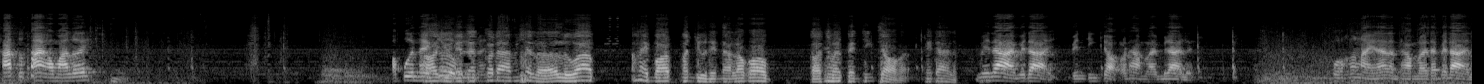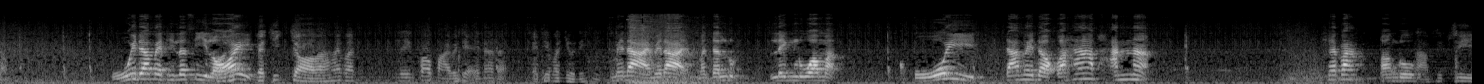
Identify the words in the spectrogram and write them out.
ฆ่าตัวตายออกมาเลย เอาปืนไทเอาเกออยู่ร์ในไปนั้นเลยก็ได้ไม่ใช่เหรอหรือว่าให้บอสมันอยู่ในนั้นแล้วก็ตอนที่มันเป็นจิ้งจอกอะไม่ได้เหรอไม่ได้ไม่ได้ เป็นจิ้งจอกก็ทำอะไรไม่ได้เลย คนข้างในนั่นนะทำอะไรได้ไม่ได้หรอกอุ้ยดาเมจทีละสี่ร้อย เป็นจิ้งจอกอะให้มัน เล็งเป้าหมายไปที่ไอ้นั่นอะไอ้ที่มันอยู่ในหินไม่ได้ไม่ได้ มันจะหลุดเล็งรวมอะโอ้ยดาเมจดอกละห้าพันน่ะ ใช่ปะลองดู สามสิบสี่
